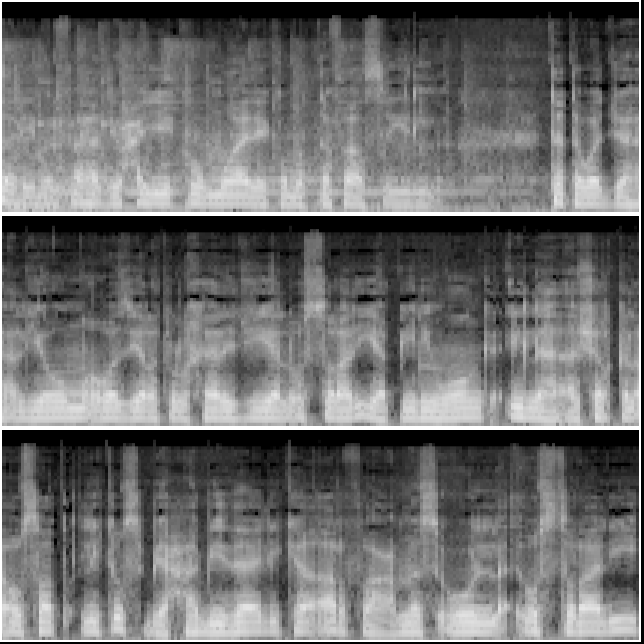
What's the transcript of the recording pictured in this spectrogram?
سليم الفهد يحييكم وإليكم التفاصيل. تتوجه اليوم وزيرة الخارجية الأسترالية بيني وونغ إلى الشرق الأوسط لتصبح بذلك أرفع مسؤول أسترالي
